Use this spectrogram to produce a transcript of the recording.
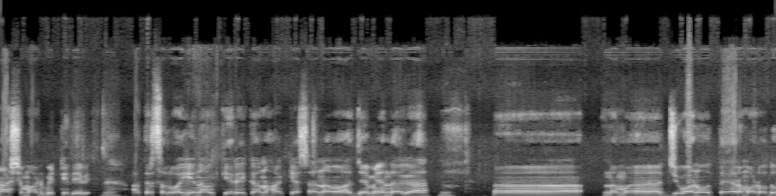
ನಾಶ ಮಾಡಿಬಿಟ್ಟಿದ್ದೇವೆ. ಅದ್ರ ಸಲುವಾಗಿ ನಾವು ಕೆರೆಕಾನ್ ಹಾಕ್ಯಾಸ ನಾವು ಆ ಜಮೀನ್ದಾಗ ಆ ನಮ್ಮ ಜೀವಾಣು ತಯಾರು ಮಾಡೋದು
